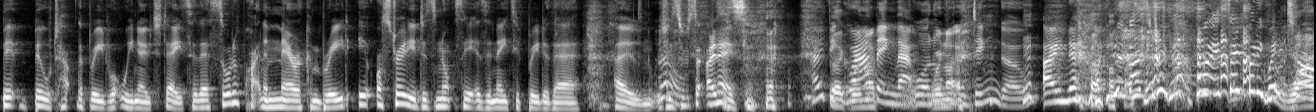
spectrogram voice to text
bit, built up the breed what we know today. So they're sort of quite an American breed. It, Australia does not see it as a native breed of their own, which is I know. I'd be Like, we're not- grabbing that one we're over not- a dingo. I know. Well, it's so funny when Tara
